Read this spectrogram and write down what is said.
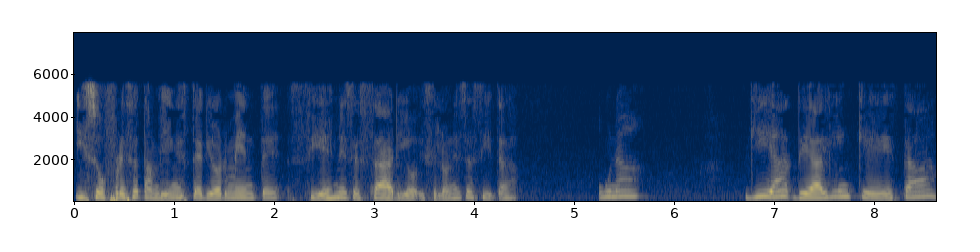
Y se ofrece también exteriormente, si es necesario y se lo necesita, una guía de alguien que está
